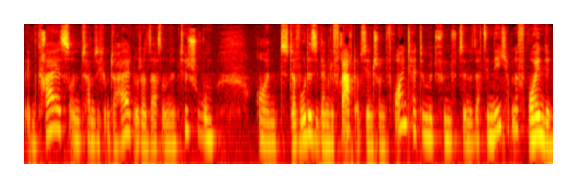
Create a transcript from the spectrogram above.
im Kreis und haben sich unterhalten oder saßen um den Tisch rum. Und da wurde sie dann gefragt, ob sie denn schon einen Freund hätte mit 15. Da sagt sie, nee, ich habe eine Freundin.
